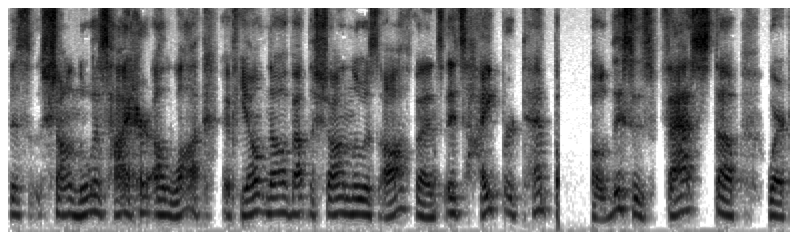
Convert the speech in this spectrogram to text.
this Sean Lewis hire a lot. If you don't know about the Sean Lewis offense, it's hyper tempo oh, this is fast stuff where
